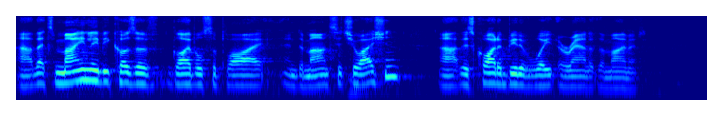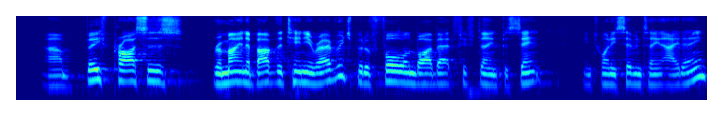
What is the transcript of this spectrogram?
Uh, that's mainly because of global supply and demand situation. Uh, there's quite a bit of wheat around at the moment. Um, beef prices remain above the 10-year average but have fallen by about 15% in 2017-18.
